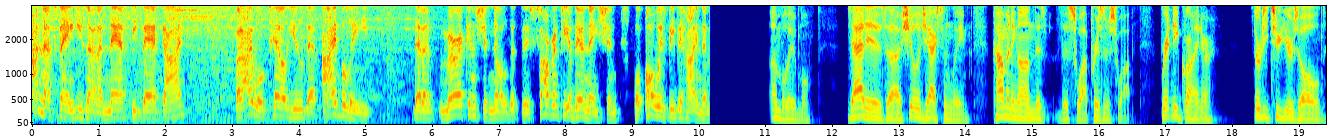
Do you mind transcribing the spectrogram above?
I'm not saying he's not a nasty, bad guy, but I will tell you that I believe that Americans should know that the sovereignty of their nation will always be behind them. Unbelievable. That is uh, Sheila Jackson Lee commenting on this, this swap, prisoner swap. Brittany Griner, 32 years old.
